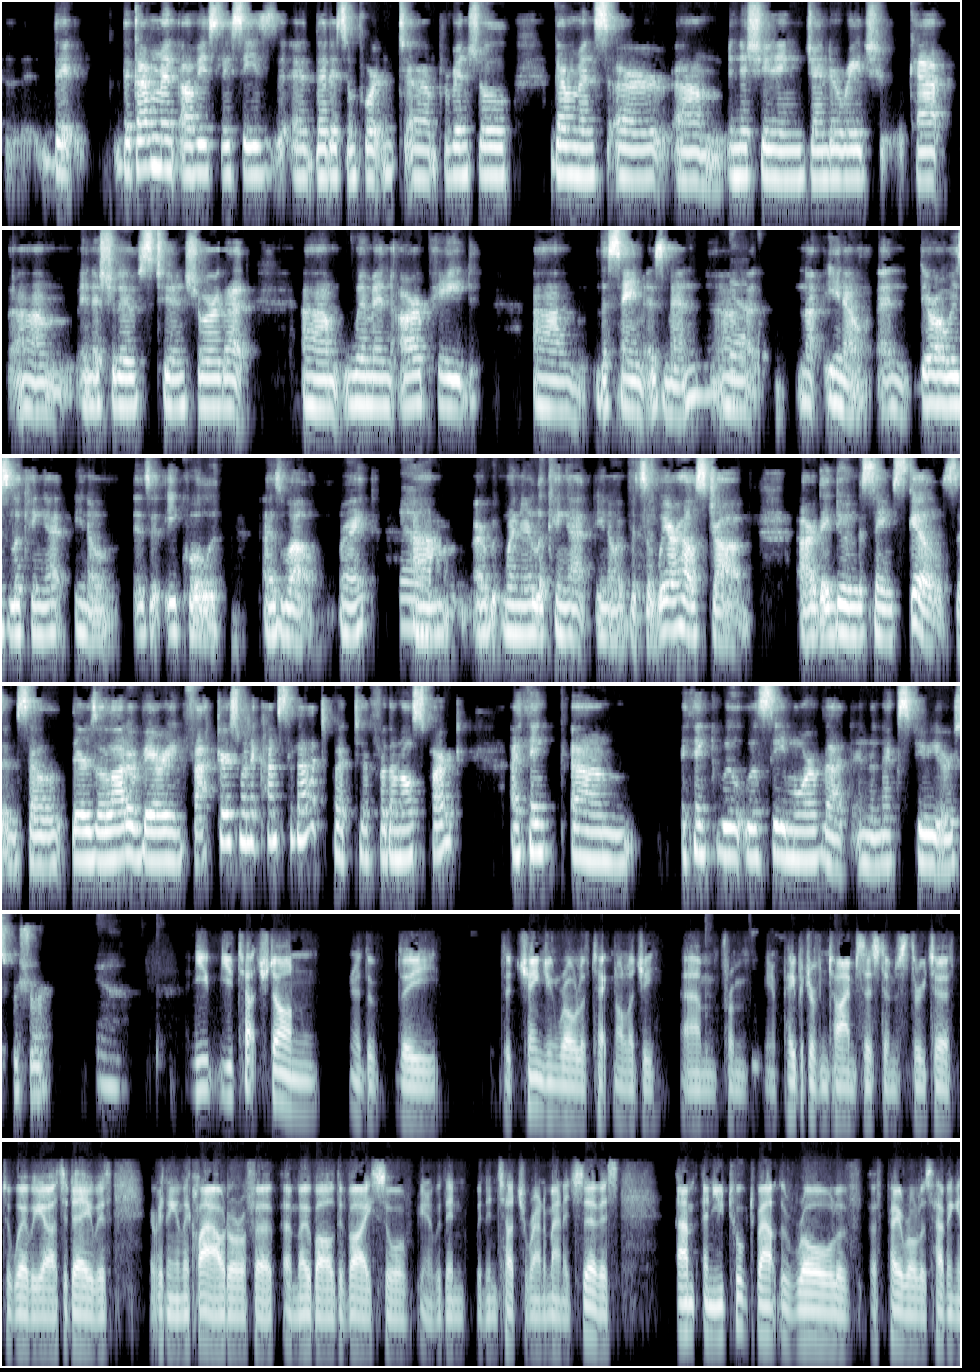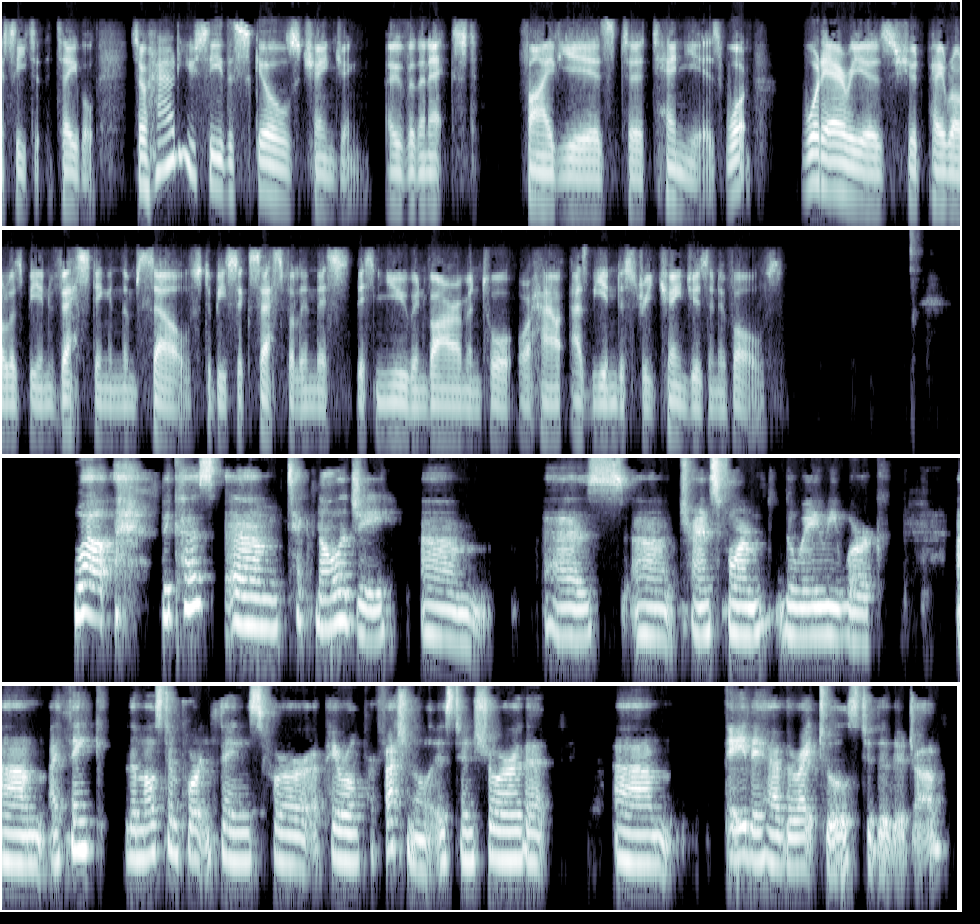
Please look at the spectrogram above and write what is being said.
the the government obviously sees uh, that it's important. Uh, provincial governments are um, initiating gender wage gap um, initiatives to ensure that um, women are paid um, the same as men. Uh, yeah. Not you know, and they're always looking at you know, is it equal as well, right? Yeah. Um, or when you're looking at you know, if it's a warehouse job, are they doing the same skills? And so there's a lot of varying factors when it comes to that, but uh, for the most part, I think um, I think we'll we'll see more of that in the next few years for sure. Yeah. You you touched on you know the the the changing role of technology um, from you know, paper-driven time systems through to, to where we are today with everything in the cloud or off a, a mobile device or you know within within touch around a managed service. Um, and you talked about the role of, of payroll as having a seat at the table. So how do you see the skills changing over the next five years to ten years? What what areas should payrollers be investing in themselves to be successful in this this new environment or or how as the industry changes and evolves well because um, technology um, has uh, transformed the way we work um, i think the most important things for a payroll professional is to ensure that um, a they have the right tools to do their job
